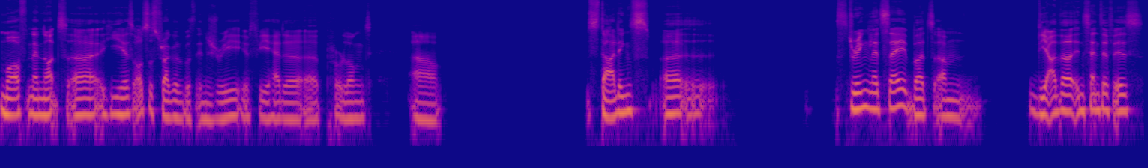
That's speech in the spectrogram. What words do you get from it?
more often than not, uh, he has also struggled with injury if he had a, a prolonged uh, startings uh, string, let's say. But um, the other incentive is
